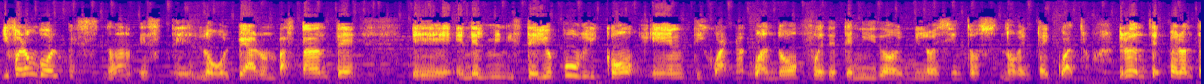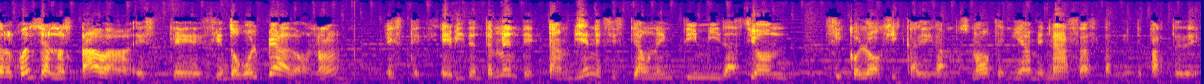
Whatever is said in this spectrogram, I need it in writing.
Y fueron golpes, ¿no? Este, lo golpearon bastante eh, en el Ministerio Público en Tijuana cuando fue detenido en 1994. Pero ante, pero ante el juez ya no estaba este, siendo golpeado, ¿no? Este, evidentemente también existía una intimidación psicológica, digamos, ¿no? Tenía amenazas también de parte de,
